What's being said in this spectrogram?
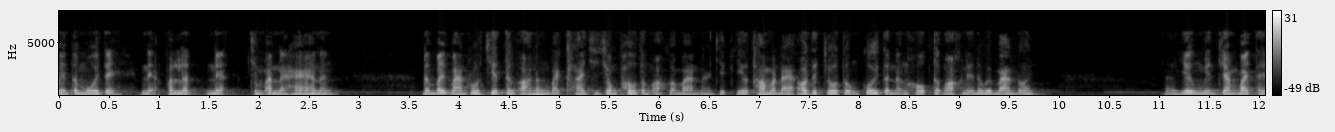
មានតែមួយទេអ្នកផលិតអ្នកចម្អិនអាហារហ្នឹង ដើម្បីបានរសជាតិទាំងអស់ហ្នឹងមិនបាច់ខ្លាចជាចុងភៅទាំងអស់ក៏បានដែរជាភ្ញៀវធម្មតាឲ្យតែចូលទៅអង្គុយទៅនឹងហូបទាំងអស់គ្នានោះវាបានដូចយើងមានចាំបាច់ទេ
